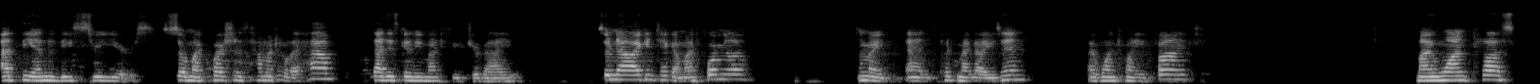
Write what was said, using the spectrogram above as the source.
at the end of these three years. So my question is how much will I have? That is going to be my future value. So now I can take out my formula and, my, and put my values in. My 125 my one plus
